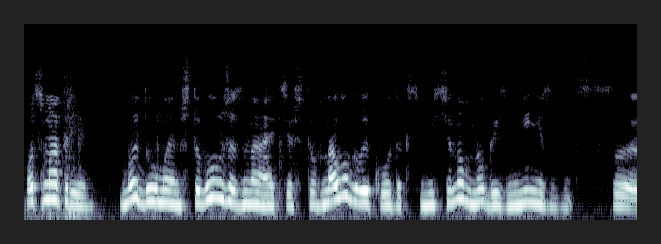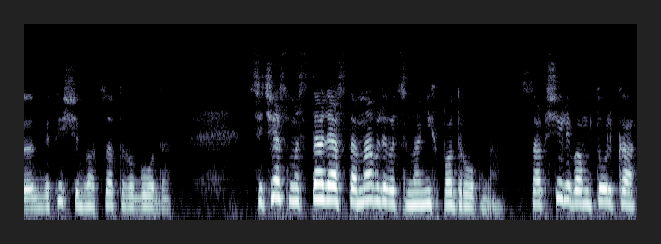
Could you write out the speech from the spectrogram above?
Вот смотри, мы думаем, что вы уже знаете, что в налоговый кодекс внесено много изменений с- с 2020 года. Сейчас мы стали останавливаться на них подробно. Сообщили вам только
